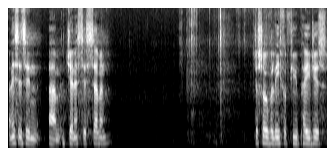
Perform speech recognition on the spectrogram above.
And this is in um, Genesis 7. Just overleaf a few pages.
